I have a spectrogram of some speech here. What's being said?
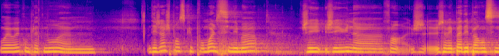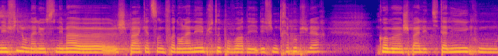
Ouais, ouais, complètement. Déjà, je pense que pour moi, le cinéma, euh, j'avais pas des parents cinéphiles. On allait au cinéma, euh, je sais pas, 4-5 fois dans l'année, plutôt pour voir des, films très populaires, comme, euh, je sais pas, les Titanic ou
